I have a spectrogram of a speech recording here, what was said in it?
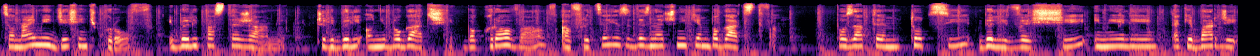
co najmniej 10 krów i byli pasterzami, czyli byli oni bogatsi, bo krowa w Afryce jest wyznacznikiem bogactwa. Poza tym Tutsi byli wyżsi i mieli takie bardziej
